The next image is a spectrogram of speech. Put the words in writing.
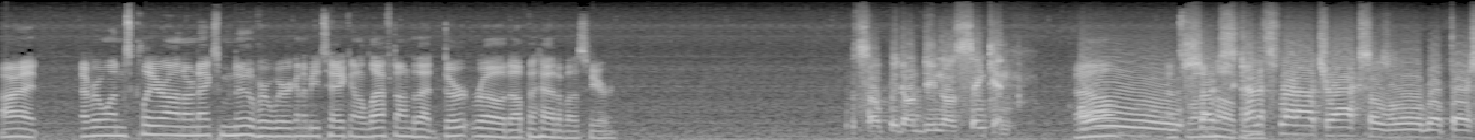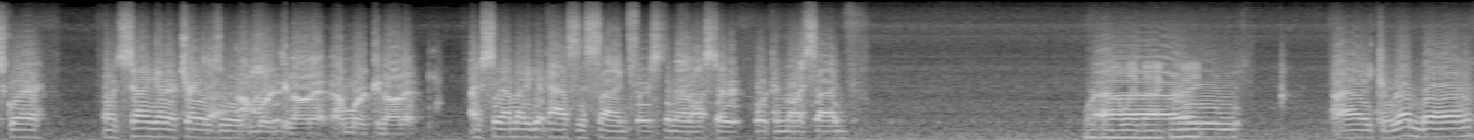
right, everyone's clear on our next maneuver. We're going to be taking a left onto that dirt road up ahead of us here. Let's hope we don't do no sinking. Well, oh, that's what I'm start hoping. kind of spread out your axles a little bit there, Square. Oh, I'm trying to get our trailers a I'm working on it. I'm working on it. Actually, I'm gonna get past this sign first, and then I'll start working my side. Working our way back, right? Oh, I can remember.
